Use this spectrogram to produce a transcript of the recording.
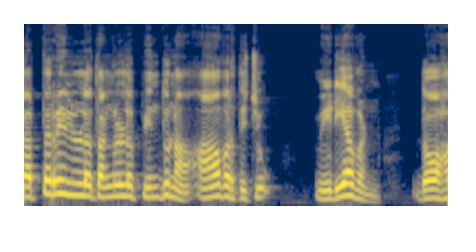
ഖത്തറിനുള്ള തങ്ങളുടെ പിന്തുണ ആവർത്തിച്ചു. Media one Doha.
